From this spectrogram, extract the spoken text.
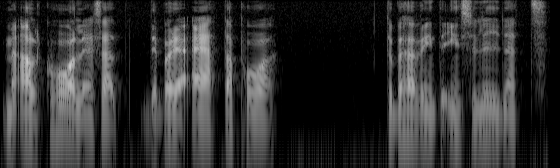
med alkohol är det så att det börjar äta på, då behöver inte insulinet,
